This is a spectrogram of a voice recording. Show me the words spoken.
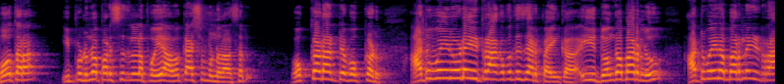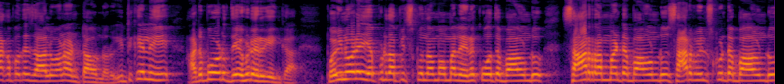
పోతారా? ఇప్పుడున్న పరిస్థితుల్లో పోయే అవకాశం ఉండదు అసలు? ఒక్కడంటే ఒక్కడు. అటుపోయినోడే ఇటు రాకపోతే సరిపోయి ఇంకా. ఈ దొంగ అటువైన బర్రెలు ఇటు రాకపోతే చాలు అని అంటా ఉన్నారు. ఇటుకెళ్ళి అటుపోడు దేవుడు ఎరిగి ఇంకా. పోయినోడే ఎప్పుడు తప్పించుకుందాం మమ్మల్ని? వెనకపోతే బాగుండు. సార్ రమ్మంటే బాగుండు. సార్ పిలుచుకుంటే బాగుండు.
